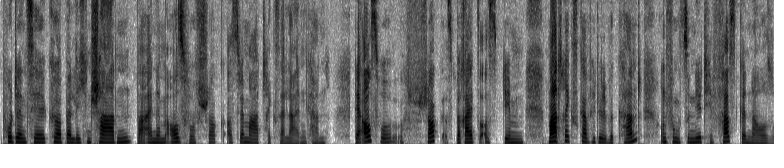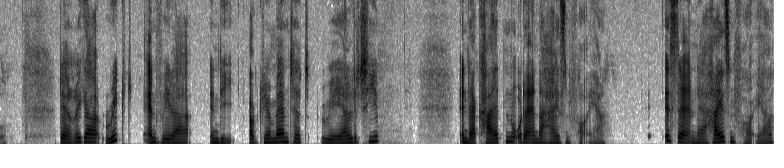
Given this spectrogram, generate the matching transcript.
potenziell körperlichen Schaden bei einem Auswurfschock aus der Matrix erleiden kann. Der Auswurfschock ist bereits aus dem Matrix-Kapitel bekannt und funktioniert hier fast genauso. Der Rigger riggt entweder in die Augmented Reality, in der kalten oder in der heißen VR. Ist er in der heißen VR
